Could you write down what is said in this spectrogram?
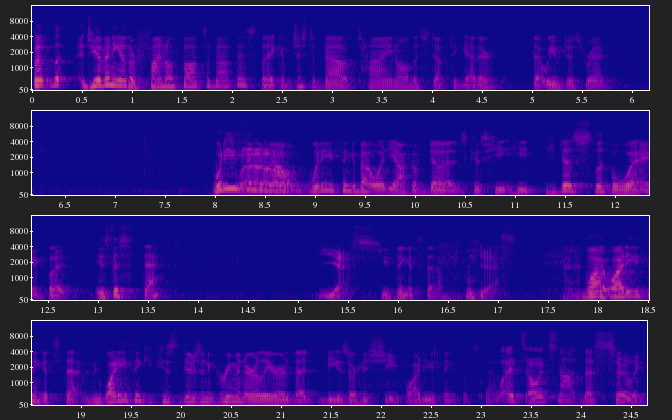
but do you have any other final thoughts about this? Like, of just about tying all this stuff together that we've just read? What do you think about what do you think about what Yaakov does? Because he, he he does slip away, but is this theft? Yes. You think it's theft? yes. Why why do you think it's that? Why do you think? Because there's an agreement earlier that these are his sheep. Why do you think that's theft? Well, it's oh, it's not necessarily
